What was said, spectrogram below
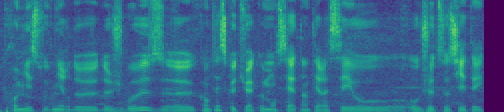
premiers souvenirs de, joueuse? Euh, quand est-ce que tu as commencé à t'intéresser aux jeux de société?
